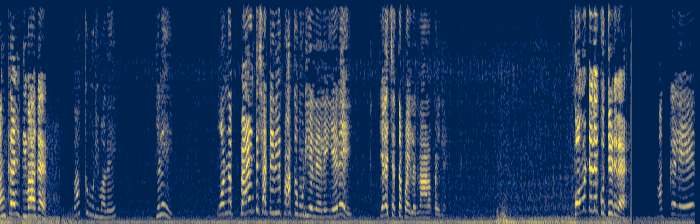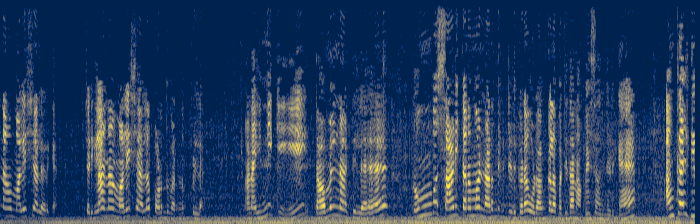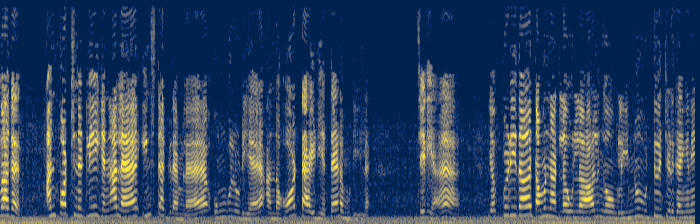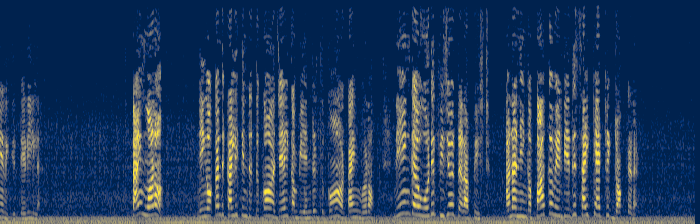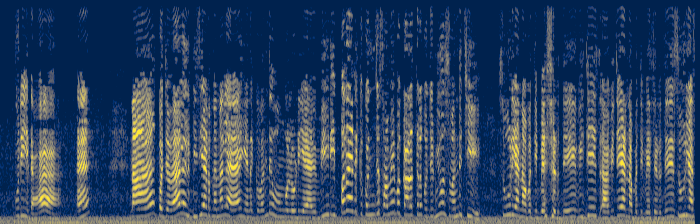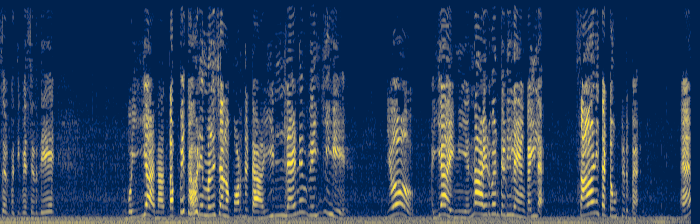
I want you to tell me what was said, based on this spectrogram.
Uncle Diwakar. பார்க்க முடியுமாலே? ஏலே உன்ன பேண்ட் சட்டையிலேயே பார்க்க முடியல ஏலே. ஏ செத்த பையில நான பையில. கொமட்டலே குத்திடுவேன். மக்களே நான் மலேசியால இருக்கேன். சரிங்களா? நான் மலேசியால பிறந்து வளர்ந்த பிள்ளை. ஆனா இன்னைக்கு தமிழ்நாட்டுல ரொம்ப சாணித்தனமா நடந்துகிட்டு இருக்கிற ஒரு அங்கிளை பத்தி தான் நான் பேச வந்திருக்கேன். அங்கிள் திவாகர். அன்பார்ச்சுனேட்லி என்னால இன்ஸ்டாகிராம்ல உங்களுடைய அந்த ஓட்ட ஐடிய தேட முடியல. சரியா? எப்படிதான் தமிழ்நாட்டுல உள்ள ஆளுங்க உங்களை இன்னும் விட்டு வச்சிருக்காங்கன்னு எனக்கு தெரியல. டைம் வரும். நீங்க உட்காந்து களி தின்றதுக்கும் ஜெயில் கம்பி எண்றதுக்கும் டைம் வரும். நீங்க ஒரு பிசியோதெராபிஸ்ட் ஆனா நீங்க பார்க்க வேண்டியது சைக்காட்ரிக் டாக்டரை புரியுதா? ஆ? நான் கொஞ்சம் வேலையில பிஸியா இருந்தனால எனக்கு வந்து உங்களுடைய வீடு இப்பதான் எனக்கு கொஞ்சம் சமீப காலத்துல கொஞ்சம் நியூஸ் வந்துச்சு. சூர்யா அண்ணா பத்தி பேசுறது விஜய் விஜய் அண்ணா பத்தி பேசுறது சூர்யா சார் பத்தி பேசுறது. கொய்யா நான் தப்பி தவடி மனுஷால பிறந்துட்டா? இல்லன்னு வெயி யோ ஐயா நீ என்ன ஆயிடுவேன்னு தெரியல என் கையில. சாணி தட்டை விட்டுடுப்பேன். ஆ?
